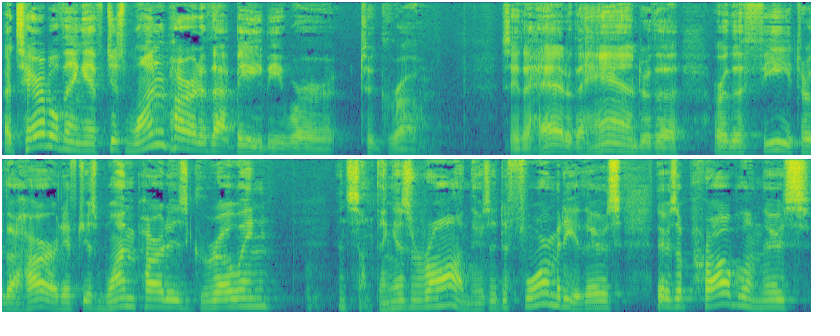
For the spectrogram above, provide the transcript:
a terrible thing if just one part of that baby were to grow. Say the head or the hand or the or the feet or the heart. If just one part is growing, and something is wrong. There's a deformity. There's there's a problem. There's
